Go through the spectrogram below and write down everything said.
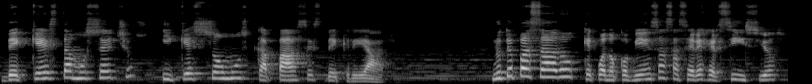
de qué estamos hechos y qué somos capaces de crear. ¿No te ha pasado que cuando comienzas a hacer ejercicios,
